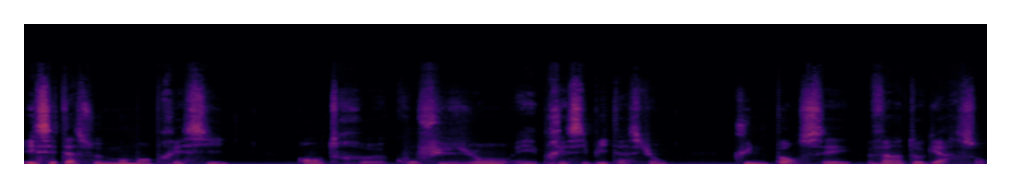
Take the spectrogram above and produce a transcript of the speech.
Et c'est à ce moment précis, entre confusion et précipitation, qu'une pensée vint au garçon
